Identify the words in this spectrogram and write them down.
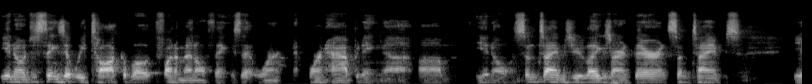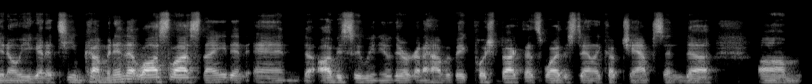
you know, just things that we talk about, fundamental things that weren't weren't happening. Uh, um, you know, sometimes your legs aren't there, and sometimes you know, you got a team coming in that lost last night, and and obviously we knew they were going to have a big pushback. That's why the Stanley Cup champs, and uh, um,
